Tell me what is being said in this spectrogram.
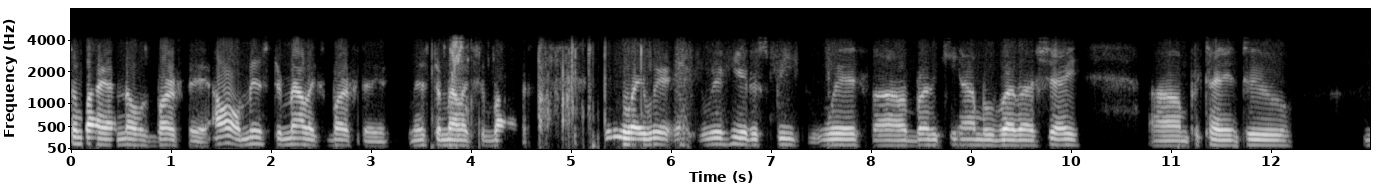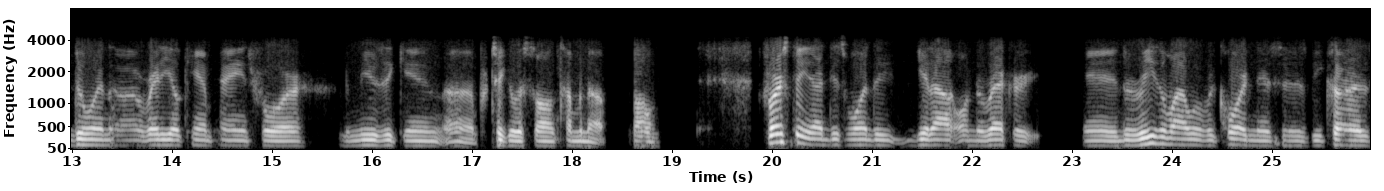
somebody I know's birthday. Oh, Mr. Malik's birthday. Mr. Malik Shabazz. Anyway, we're we're here to speak with uh, Brother Kiamu, Brother Shay, um, pertaining to doing uh, radio campaigns for the music and uh, particular song coming up. So, first thing I just wanted to get out on the record, and the reason why we're recording this is because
